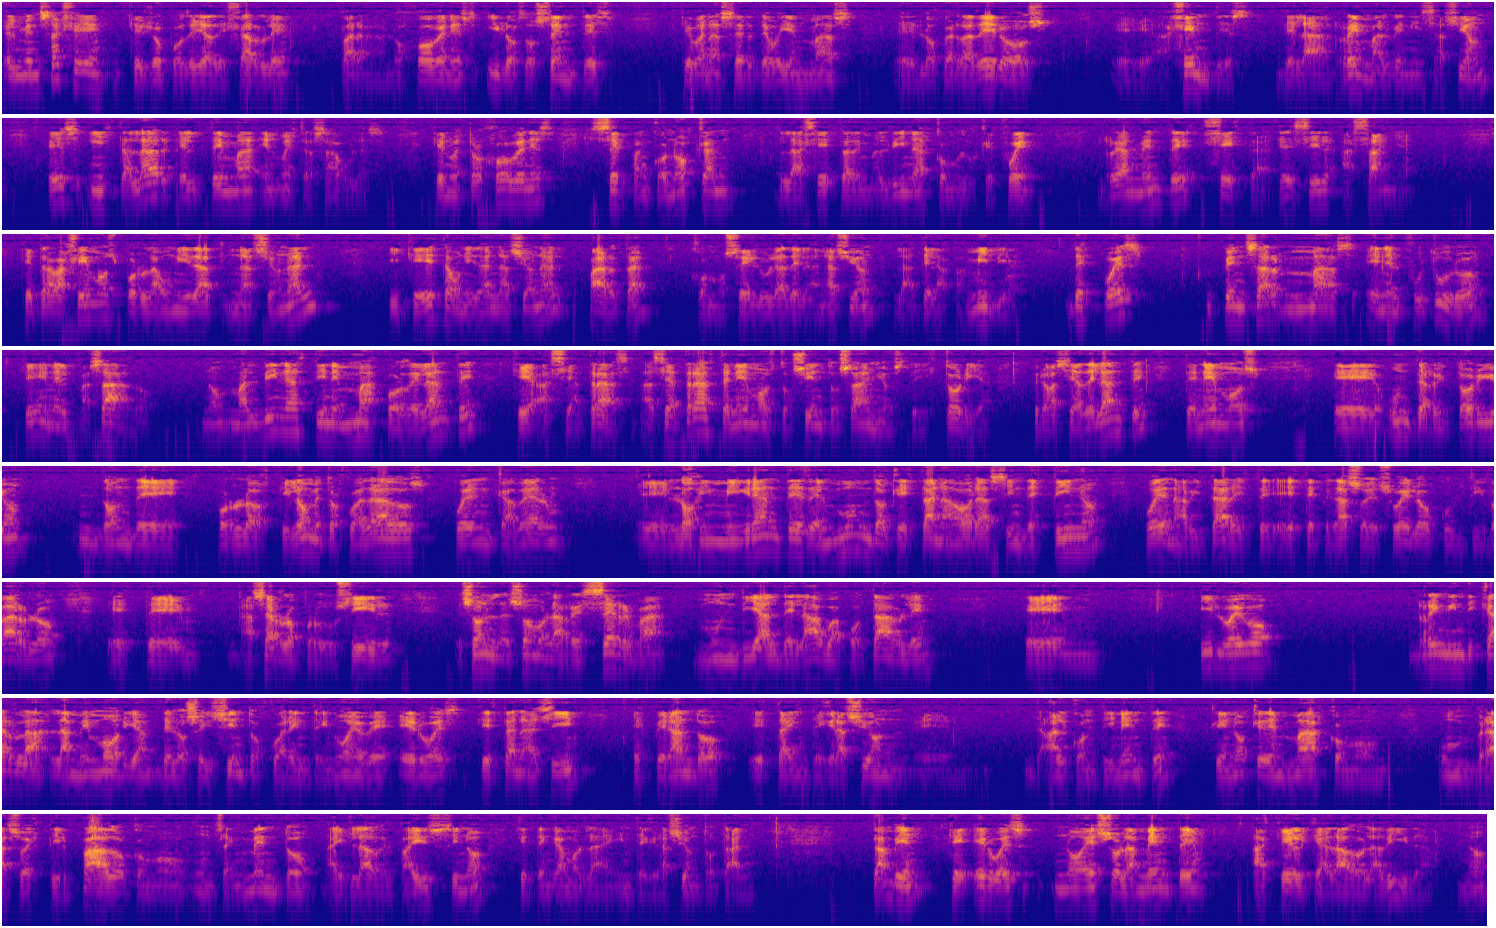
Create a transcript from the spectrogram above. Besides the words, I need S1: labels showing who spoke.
S1: mensaje que yo podría dejarle para los jóvenes y los docentes, que van a ser de hoy en más eh, los verdaderos eh, agentes de la remalvenización, es instalar el tema en nuestras aulas, que nuestros jóvenes sepan, conozcan la gesta de Malvinas como lo que fue realmente gesta, es decir, hazaña. Que trabajemos por la unidad nacional y que esta unidad nacional parta como célula de la nación, la de la familia. Después, pensar más en el futuro que en el pasado. Malvinas tiene más por delante que hacia atrás. Hacia atrás tenemos 200 años de historia, pero hacia adelante tenemos eh, un territorio donde por los kilómetros cuadrados pueden caber eh, los inmigrantes del mundo que están ahora sin destino, pueden habitar este, este pedazo de suelo, cultivarlo, este, hacerlo producir. Son, somos la reserva mundial del agua potable. Eh, y luego reivindicar la, la, memoria de los 649 héroes que están allí esperando esta integración eh, al continente, que no queden más como un brazo extirpado, como un segmento aislado del país, sino que tengamos la integración total. También que héroes no es solamente aquel que ha dado la vida, ¿no?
